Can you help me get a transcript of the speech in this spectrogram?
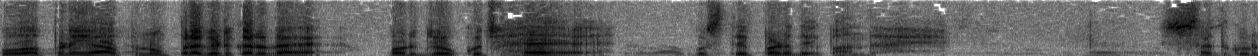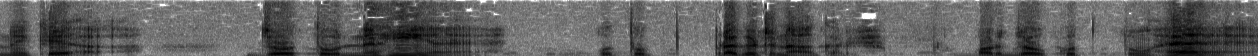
ਉਹ ਆਪਣੇ ਆਪ ਨੂੰ ਪ੍ਰਗਟ ਕਰਦਾ ਹੈ ਔਰ ਜੋ ਕੁਝ ਹੈ ਉਸ ਤੇ ਪਰਦੇ ਪਾਉਂਦਾ ਹੈ ਸਤਿਗੁਰ ਨੇ ਕਿਹਾ ਜੋ ਤੂੰ ਨਹੀਂ ਹੈ ਉਹ ਤੂੰ ਪ੍ਰਗਟ ਨਾ ਕਰ ਔਰ ਜੋ ਕੁਝ ਤੂੰ ਹੈ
